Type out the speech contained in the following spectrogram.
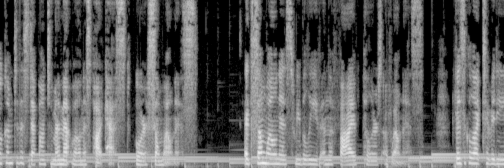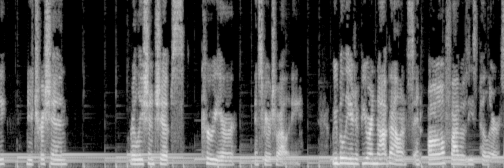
Welcome to the Step Onto My Mat Wellness podcast, or Some Wellness. At Some Wellness, we believe in the five pillars of wellness physical activity, nutrition, relationships, career, and spirituality. We believe if you are not balanced in all five of these pillars,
